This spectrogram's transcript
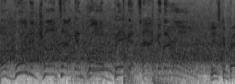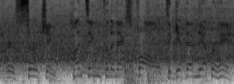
avoided contact and brought a big attack of their own. These competitors searching, hunting for the next fall to give them the upper hand.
